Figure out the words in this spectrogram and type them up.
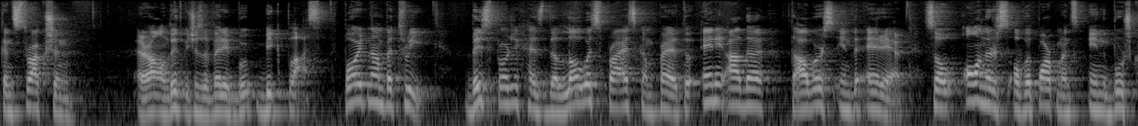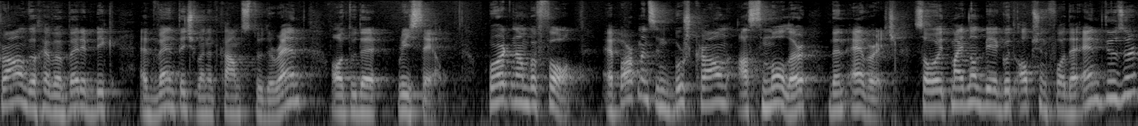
construction around it, which is a very big plus. Point number three. This project has the lowest price compared to any other towers in the area. So owners of apartments in Burj Crown will have a very big advantage when it comes to the rent or to the resale. Point number four. Apartments in Burj Crown are smaller than average, so it might not be a good option for the end user,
